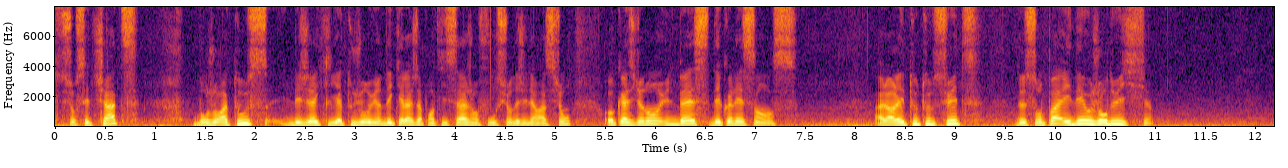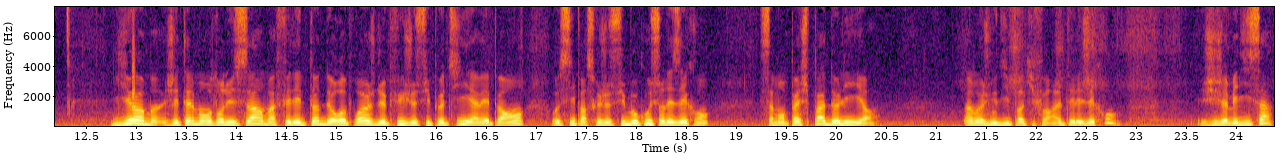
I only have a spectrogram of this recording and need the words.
sur ces chats. Bonjour à tous. Déjà qu'il y a toujours eu un décalage d'apprentissage en fonction des générations, occasionnant une baisse des connaissances. Alors les tout tout de suite ne sont pas aidés aujourd'hui. Guillaume, j'ai tellement entendu ça, on m'a fait des tonnes de reproches depuis que je suis petit et à mes parents aussi parce que je suis beaucoup sur des écrans. Ça m'empêche pas de lire. Ah, moi je vous dis pas qu'il faut arrêter les écrans. J'ai jamais dit ça.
